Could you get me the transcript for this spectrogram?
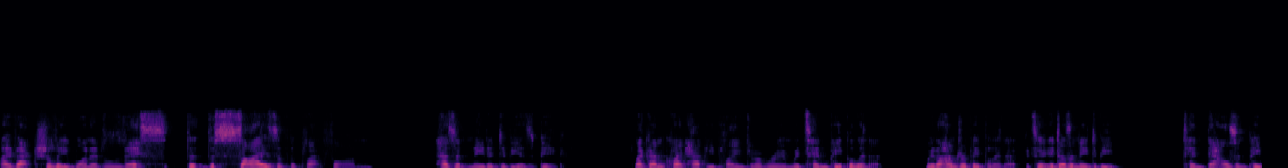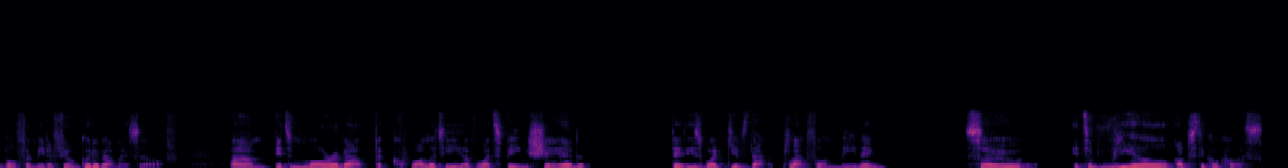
I've actually wanted less the, the size of the platform hasn't needed to be as big. Like I'm quite happy playing to a room with 10 people in it, with 100 people in it. It's, it doesn't need to be 10,000 people for me to feel good about myself. Um, it's more about the quality of what's being shared that is what gives that platform meaning. So it's a real obstacle course.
